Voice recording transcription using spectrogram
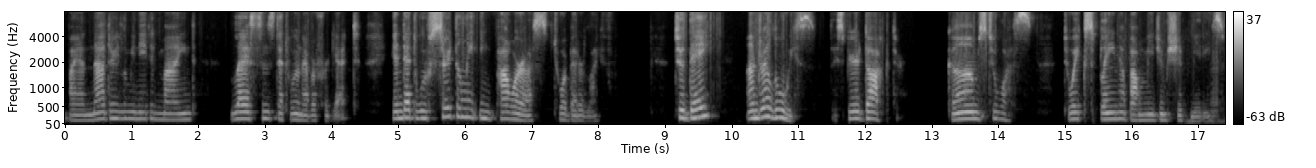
by another illuminated mind lessons that we'll never forget and that will certainly empower us to a better life. Today, Andre Luiz, the spirit doctor, comes to us to explain about mediumship meetings.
